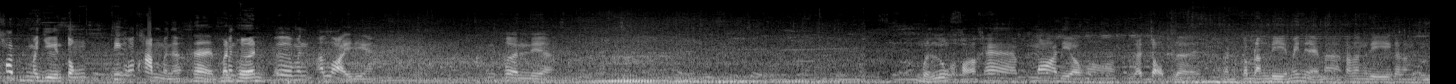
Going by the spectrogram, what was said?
ชอบมายืนตรงที่เขาทำอะเนอะใช่ มันเพลิน เออ มันอร่อยดีไงมันเพลินดีอะ เหมือนลุงขอแค่หม้อเดียวพอแล้วจบเลย มันกำลังดีไม่เหนื่อยมากกำลังดีกำลังดี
